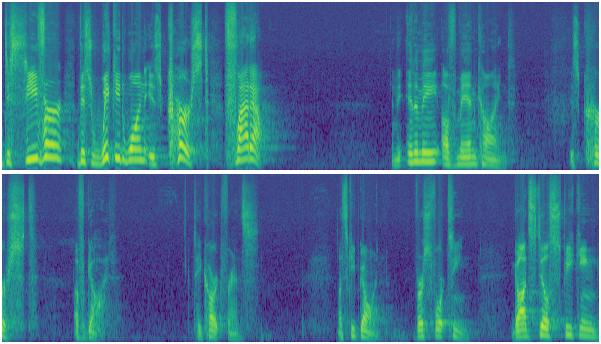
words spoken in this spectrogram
deceiver, this wicked one is cursed flat out. And the enemy of mankind is cursed of God. Take heart, friends. Let's keep going. Verse 14 God still speaking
